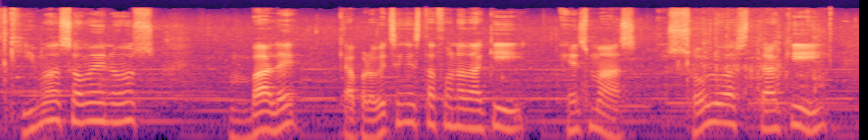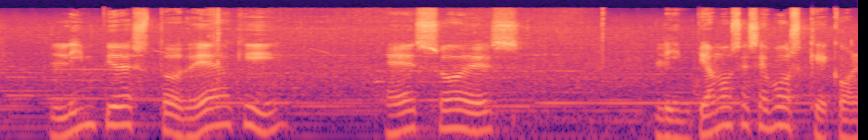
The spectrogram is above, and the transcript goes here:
aquí más o menos. Vale. Que aprovechen esta zona de aquí. Es más, solo hasta aquí. Limpio esto de aquí. Eso es. Limpiamos ese bosque con,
